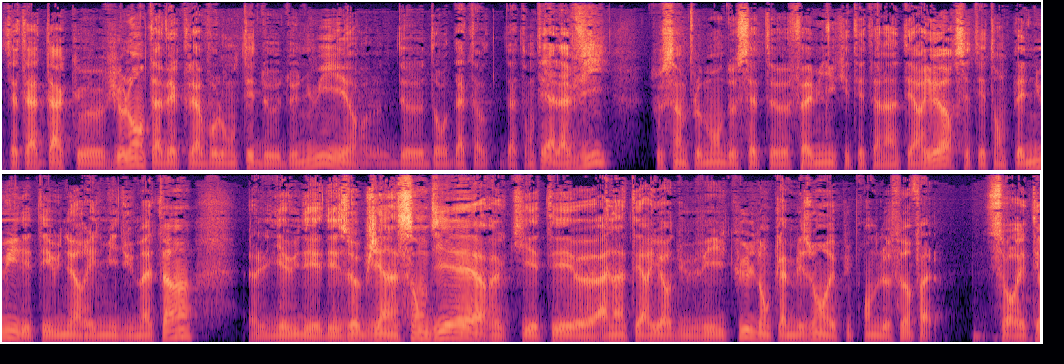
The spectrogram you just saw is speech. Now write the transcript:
cette attaque euh, violente avec la volonté de, de nuire, d'attenter à la vie tout simplement de cette famille qui était à l'intérieur. C'était en pleine nuit, il était 1h30 du matin. Euh, il y a eu des, objets incendiaires qui étaient euh, à l'intérieur du véhicule, donc la maison aurait pu prendre le feu. Ça aurait été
